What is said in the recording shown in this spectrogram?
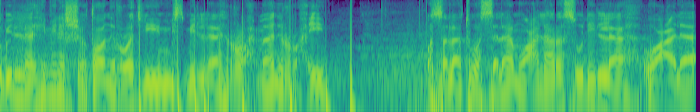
Billahi minash shaitanir rajim. Bismillahir rahmanir rahim wassalatu wassalamu ala rasulillah wa ala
